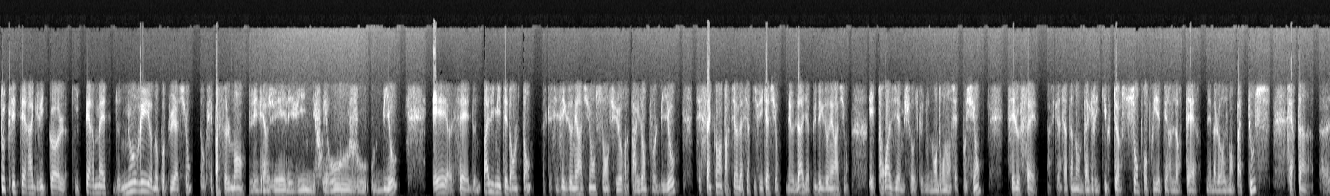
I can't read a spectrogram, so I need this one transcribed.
toutes les terres agricoles qui permettent de nourrir nos populations. Donc c'est pas seulement les vergers, les vignes, les fruits rouges ou, ou le bio et euh, c'est de ne pas limiter dans le temps, parce que ces exonérations sont sur, par exemple pour le bio, c'est 5 ans à partir de la certification. Mais là, il n'y a plus d'exonération. Et troisième chose que nous demanderons dans cette motion, c'est le fait, parce qu'un certain nombre d'agriculteurs sont propriétaires de leurs terres, mais malheureusement pas tous, certains euh,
